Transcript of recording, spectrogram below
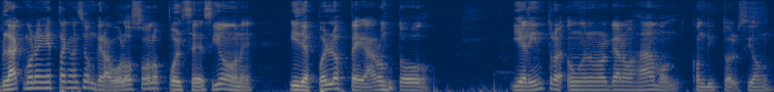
Blackmore en esta canción grabó los solos por sesiones y después los pegaron todos. Y el intro es un, un órgano Hammond con distorsión.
